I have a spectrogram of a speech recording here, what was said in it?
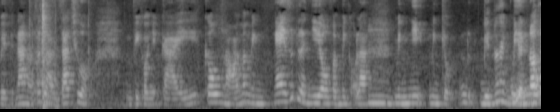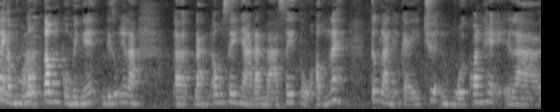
về Việt Nam là rất là gia trưởng. Vì có những cái câu nói mà mình nghe rất là nhiều và mình gọi là ừ. mình nhị mình kiểu biến nó thành biến nó thành tâm nội tâm của mình ấy. Ví dụ như là à, đàn ông xây nhà đàn bà xây tổ ấm này tức là những cái chuyện mối quan hệ là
